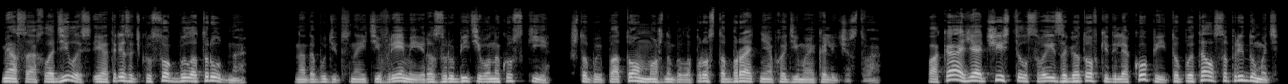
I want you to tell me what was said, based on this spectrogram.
Мясо охладилось, и отрезать кусок было трудно. Надо будет найти время и разрубить его на куски, чтобы потом можно было просто брать необходимое количество. Пока я чистил свои заготовки для копий, то пытался придумать,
